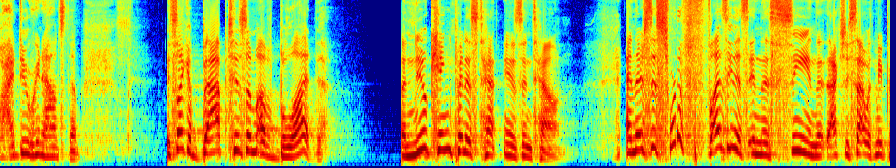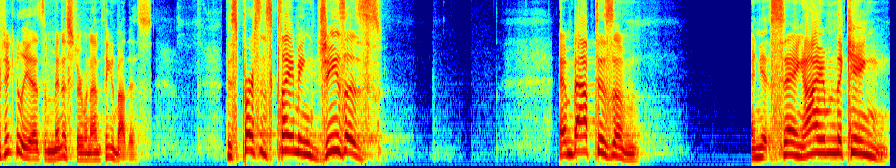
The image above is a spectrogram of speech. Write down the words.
I do renounce them. It's like a baptism of blood. A new kingpin is, ta- is in town. And there's this sort of fuzziness in this scene that actually sat with me, particularly as a minister, when I'm thinking about this. This person's claiming Jesus and baptism, and yet saying, I am the king.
